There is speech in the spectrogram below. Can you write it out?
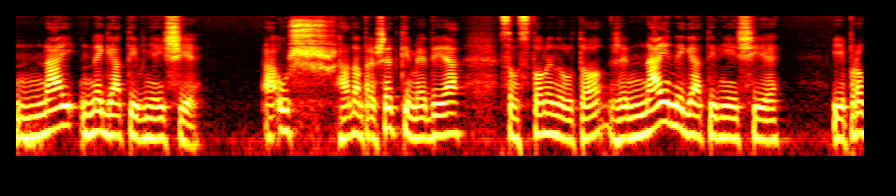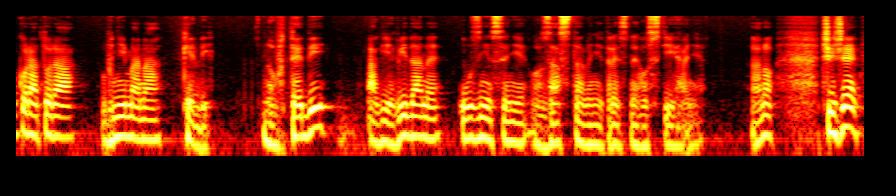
najnegatívnejšie. A už, hádam pre všetky médiá, som spomenul to, že najnegatívnejšie je prokuratúra vnímaná kedy? No vtedy, ak je vydané uznesenie o zastavení trestného stíhania. Áno. Čiže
